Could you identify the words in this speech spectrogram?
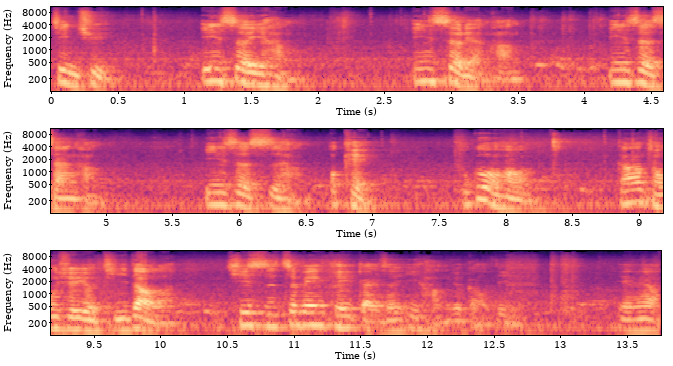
进去，insert 一行，insert 两行，insert 三行，insert 四行，OK。不过哈，刚刚同学有提到了，其实这边可以改成一行就搞定了，有没有？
